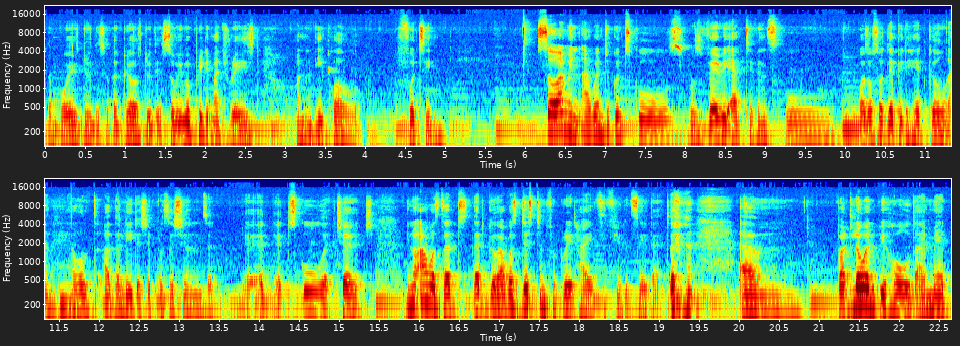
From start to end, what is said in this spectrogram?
the boys do this or the girls do this. So we were pretty much raised on an equal footing. So i mean i went to good schools was very active in school was also deputy head girl and held other leadership positions at, at, at school at church. You know i was that that girl. I was destined for great heights if you could say that. Um, but lo and behold, I met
